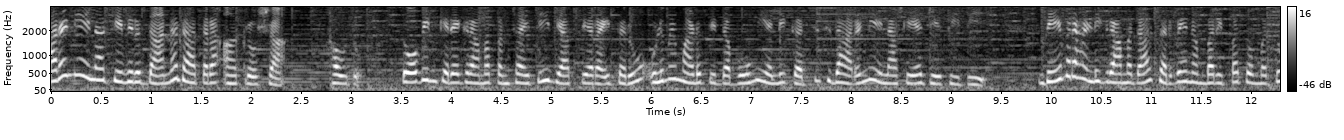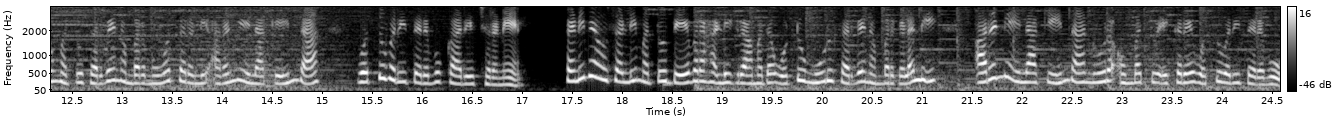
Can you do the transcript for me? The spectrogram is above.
ಅರಣ್ಯ ಇಲಾಖೆ ವಿರುದ್ಧ ಅನ್ನದಾತರ ಆಕ್ರೋಶ. ಹೌದು ತೋವಿನಕೆರೆ ಗ್ರಾಮ ಪಂಚಾಯಿತಿ ವ್ಯಾಪ್ತಿಯ ರೈತರು ಉಳುಮೆ ಮಾಡುತ್ತಿದ್ದ ಭೂಮಿಯಲ್ಲಿ ಗರ್ಜಿಸಿದ ಅರಣ್ಯ ಇಲಾಖೆಯ ಜೆಸಿಬಿ ದೇವರಹಳ್ಳಿ ಗ್ರಾಮದ ಸರ್ವೆ ನಂಬರ್ ಇಪ್ಪತ್ತೊಂಬತ್ತು ಮತ್ತು ಸರ್ವೆ ನಂಬರ್ ಮೂವತ್ತರಲ್ಲಿ ಅರಣ್ಯ ಇಲಾಖೆಯಿಂದ ಒತ್ತುವರಿ ತೆರವು ಕಾರ್ಯಾಚರಣೆ. ಕಣಿವೆ ಹೊಸಳ್ಳಿ ಮತ್ತು ದೇವರಹಳ್ಳಿ ಗ್ರಾಮದ ಒಟ್ಟು ಮೂರು ಸರ್ವೆ ನಂಬರ್ಗಳಲ್ಲಿ ಅರಣ್ಯ ಇಲಾಖೆಯಿಂದ ನೂರ ಒಂಬತ್ತು ಎಕರೆ ಒತ್ತುವರಿ ತೆರವು.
